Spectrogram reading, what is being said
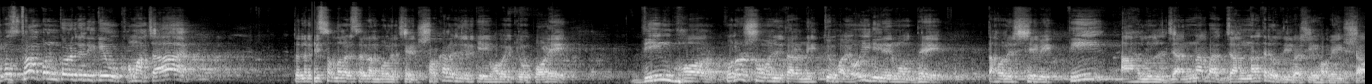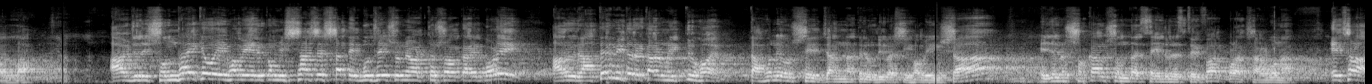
উপস্থাপন করে যদি কেউ ক্ষমা চায়, তো নবী আলাইহি সাল্লাম বলেছেন, সকালে যদি কেউ এইভাবে কেউ পড়ে, দিনভর কোন সময় তার মৃত্যু হয় ওই দিনের মধ্যে, তাহলে সে ব্যক্তি আহলুল জান্নাহ বা জান্নাতের অধিবাসী হবে ইনশাআল্লাহ। আর যদি সন্ধ্যায় কেউ এইভাবে এরকম বিশ্বাসের সাথে বুঝে শুনে অর্থ সহকারে পড়ে, আর ওই রাতের ভিতরে কারও মৃত্যু হয়, তাহলেও সে জান্নাতের অধিবাসী হবে ঈশা এই জন্য সকাল সন্ধ্যায় সাইদুল ইস্তেফার পড়া ছাড়বো না। এছাড়া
